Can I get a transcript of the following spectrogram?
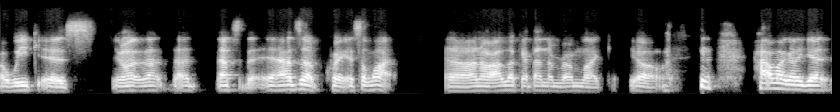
a week is you know that that that's it adds up quick. It's a lot. And I know I look at that number, I'm like, yo, how am I gonna get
